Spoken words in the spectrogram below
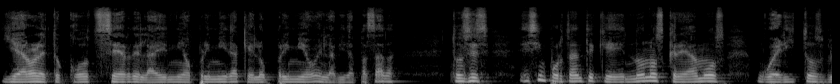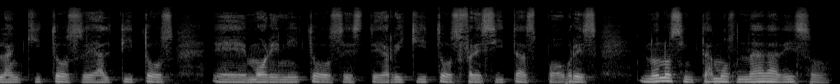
y ahora le tocó ser de la etnia oprimida que él oprimió en la vida pasada. Entonces, es importante que no nos creamos güeritos, blanquitos, eh, altitos, eh, morenitos, este, riquitos, fresitas, pobres. No nos sintamos nada de eso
